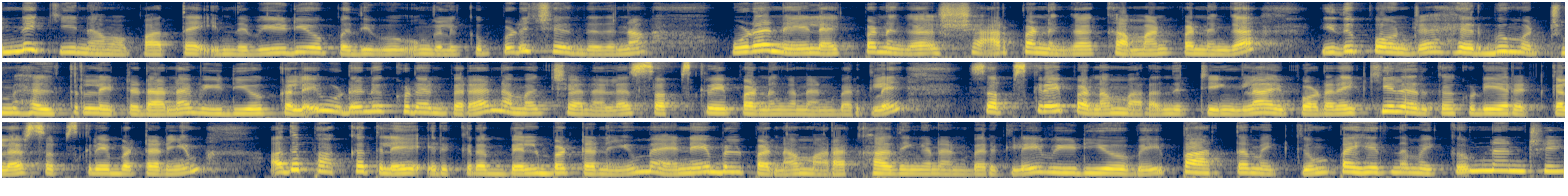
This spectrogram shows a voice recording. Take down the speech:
இன்றைக்கி நம்ம பார்த்த இந்த வீடியோ பதிவு உங்களுக்கு பிடிச்சிருந்ததுன்னா உடனே லைக் பண்ணுங்கள் ஷேர் பண்ணுங்கள் கமெண்ட் பண்ணுங்கள் இது போன்ற ஹெர்பு மற்றும் ஹெல்த் ரிலேட்டடான வீடியோக்களை உடனுக்குடன் பெற நம்ம சேனலை சப்ஸ்கிரைப் பண்ணுங்கள் நண்பர்களே. சப்ஸ்கிரைப் பண்ண மறந்துட்டீங்களா? இப்போ உடனே கீழே இருக்கக்கூடிய ரெட் கலர் சப்ஸ்கிரைப் பட்டனையும் அது பக்கத்திலே இருக்கிற பெல் பட்டனையும் எனேபிள் பண்ண மறக்காதீங்க நண்பர்களே. வீடியோவை பார்த்தமைக்கும் பகிர்ந்தமைக்கும் நன்றி.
